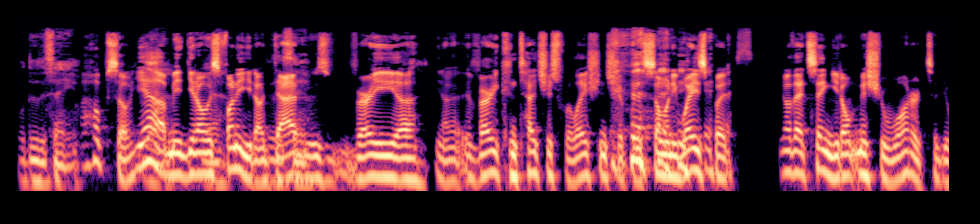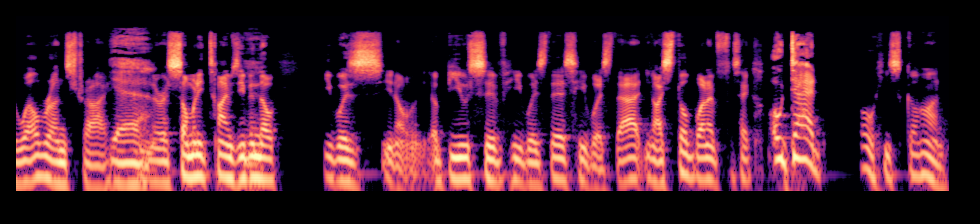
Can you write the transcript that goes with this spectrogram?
we'll do the same. I hope so. Yeah, yeah. I mean, you know, it's funny. You know, Dad was very, uh, you know, a very contentious relationship in so many ways. yes. But you know that saying, you don't miss your water till your well runs dry. Yeah. And there are so many times, even yeah. though he was, you know, abusive, he was this, he was that. You know, I still want to say, "Oh, Dad, oh, he's gone."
